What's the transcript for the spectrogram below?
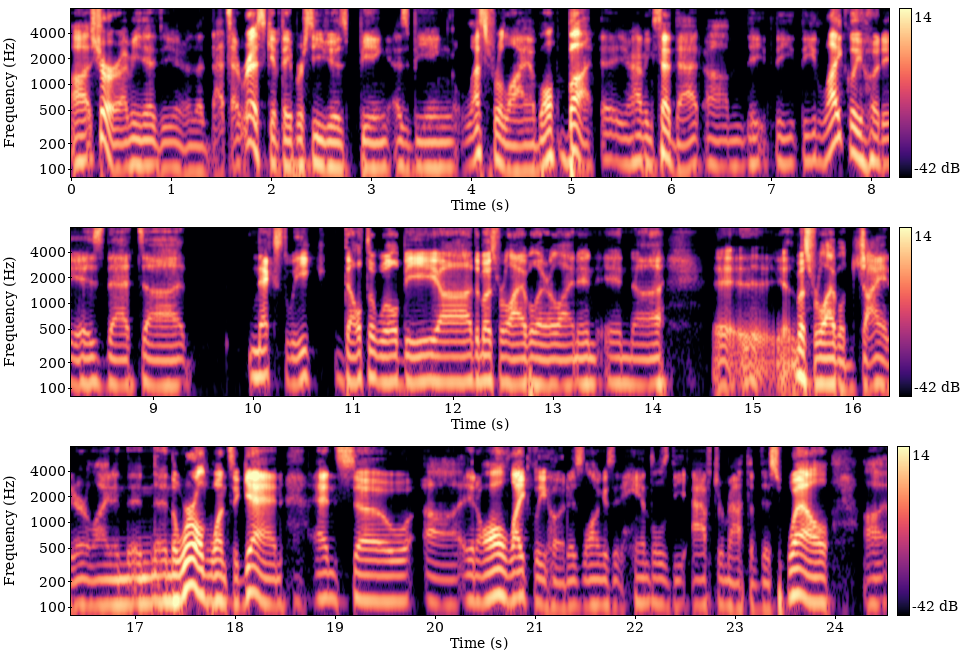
Uh, sure, I mean, you know, that, that's at risk if they perceive you as being as being less reliable. But uh, you know, having said that, um, the, the the likelihood is that uh, next week Delta will be uh, the most reliable airline in in uh, the most reliable giant airline in, in, in the world once again. And so, uh, in all likelihood, as long as it handles the aftermath of this well, uh,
